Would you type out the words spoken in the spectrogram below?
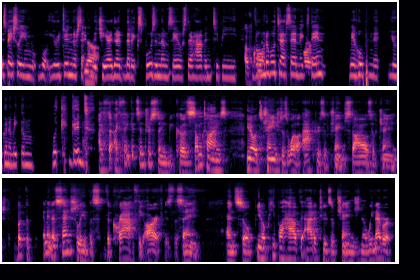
especially in what you're doing. They're sitting in the chair, they're, they're exposing themselves, they're having to be vulnerable to a certain extent. They're hoping that you're going to make them look good. I, th- I think it's interesting because sometimes you know, it's changed as well. Actors have changed, styles have changed, but the, I mean, essentially, the the craft, the art is the same. And so, you know, people have the attitudes have changed. You know, we never,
